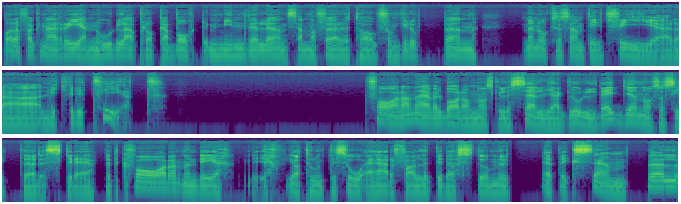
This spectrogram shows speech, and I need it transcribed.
Bara för att kunna renodla, plocka bort mindre lönsamma företag från gruppen men också samtidigt frigöra likviditet. Faran är väl bara om de skulle sälja guldäggen och så sitter skräpet kvar, men det, jag tror inte så är fallet i Vestum. Ett exempel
